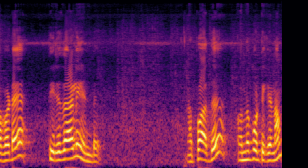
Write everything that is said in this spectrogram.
അവിടെ തിരുതാളിയുണ്ട്. അപ്പോൾ അത് ഒന്ന് പൊട്ടിക്കണം.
